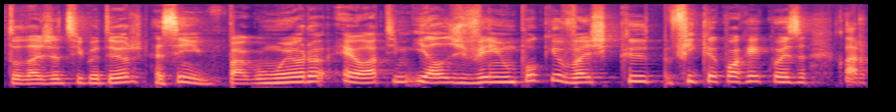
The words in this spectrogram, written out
toda a gente 50 euros, assim, pago um euro, é ótimo, e elas veem um pouco e eu vejo que fica qualquer coisa. Claro,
